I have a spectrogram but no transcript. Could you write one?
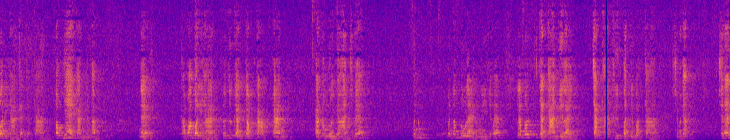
บริหารการจัดการต้องแยกกันนะครับนะ คำว่าบริหารก็คือการกำกับการการอำนวยการใช่ไหมมันมันต้องดูแลตรงนี้ใช่ไหมแล้วจัดการคืออะไร จัดการคือปฏิบัติการใช่ไหมครับ ฉะนั้น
